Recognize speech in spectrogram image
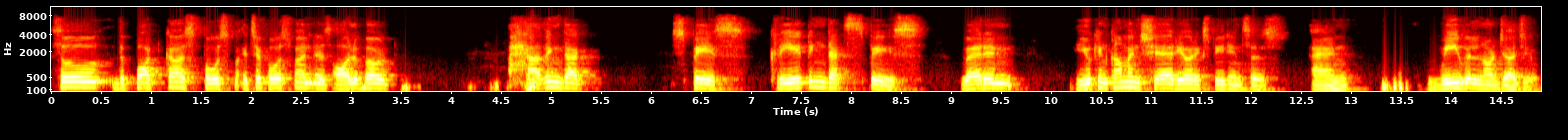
So the podcast post it's a postman is all about having that space, creating that space wherein you can come and share your experiences and we will not judge you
